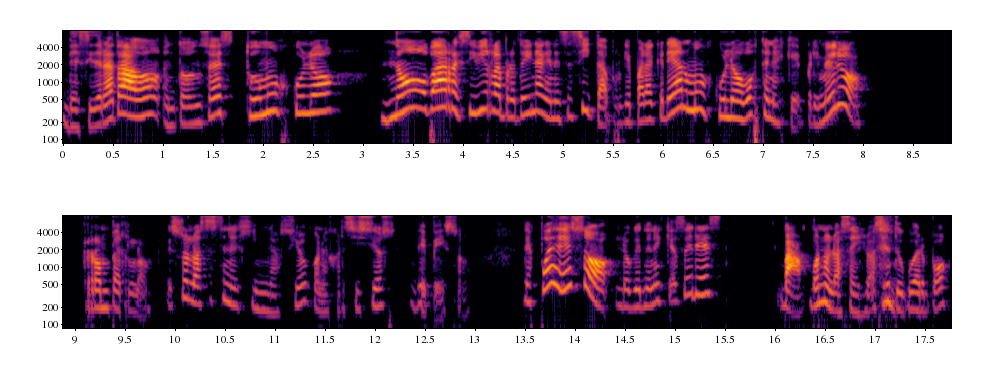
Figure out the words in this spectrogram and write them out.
deshidratado, entonces tu músculo no va a recibir la proteína que necesita, porque para crear músculo vos tenés que, primero, romperlo. Eso lo haces en el gimnasio con ejercicios de peso. Después de eso, lo que tenés que hacer es, va, vos no lo hacéis, lo hace tu cuerpo,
